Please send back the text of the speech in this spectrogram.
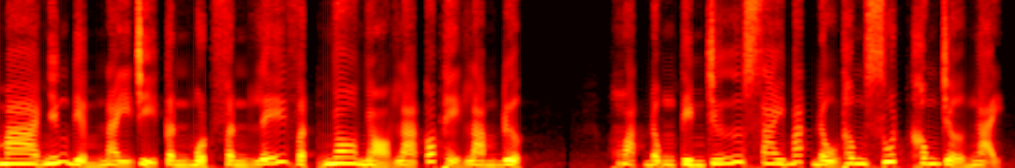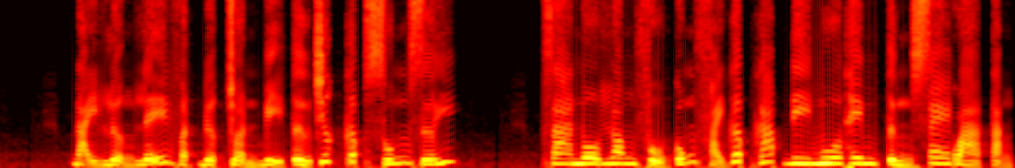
Mà những điểm này chỉ cần một phần lễ vật nho nhỏ là có thể làm được. Hoạt động tìm chữ sai bắt đầu thông suốt không trở ngại. Đại lượng lễ vật được chuẩn bị từ trước cấp xuống dưới. Gia Nô Long Phủ cũng phải gấp gáp đi mua thêm từng xe quà tặng.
